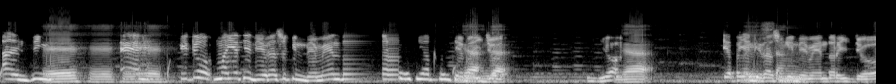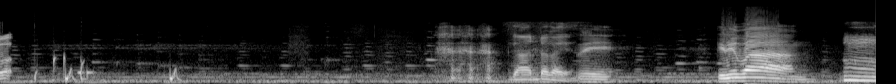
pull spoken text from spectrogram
lo. eh Anjing. eh Eh, hehehe itu mayatnya dirasukin Dementor. Siapa siapa enggak hijau? enggak Hijau. enggak Siapa yang dirasukin Dementor hijau? Gak ada kayak. nih ini bang Hmm.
